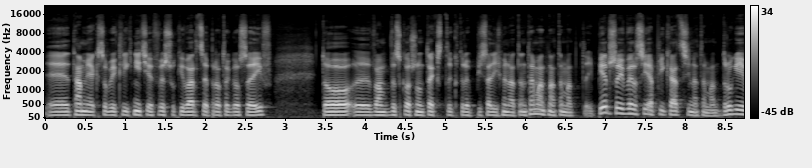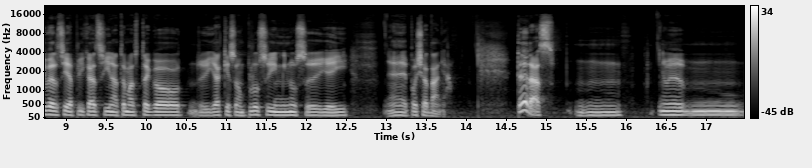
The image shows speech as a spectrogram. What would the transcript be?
E, tam jak sobie klikniecie w wyszukiwarce Protego Safe, to y, Wam wyskoczą teksty, które pisaliśmy na ten temat, na temat tej pierwszej wersji aplikacji, na temat drugiej wersji aplikacji, na temat tego, y, jakie są plusy i minusy jej e, posiadania. Teraz mm, mm,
